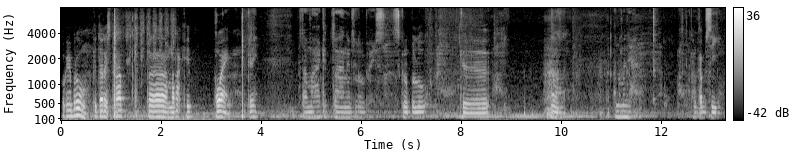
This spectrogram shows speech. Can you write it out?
Oke bro, kita restart, kita merakit poeng. Oke, pertama kita ini dulu guys, scroll dulu ke oh, apa namanya rangka besi.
